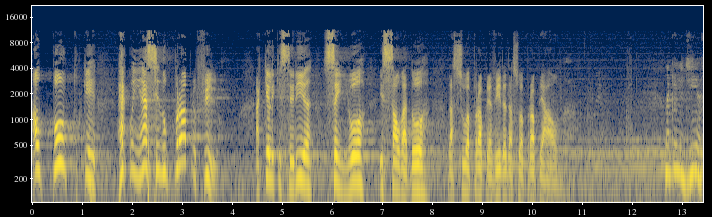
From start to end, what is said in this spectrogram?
ao ponto que reconhece no próprio filho aquele que seria Senhor e Salvador da sua própria vida, da sua própria alma. Naquele dia.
